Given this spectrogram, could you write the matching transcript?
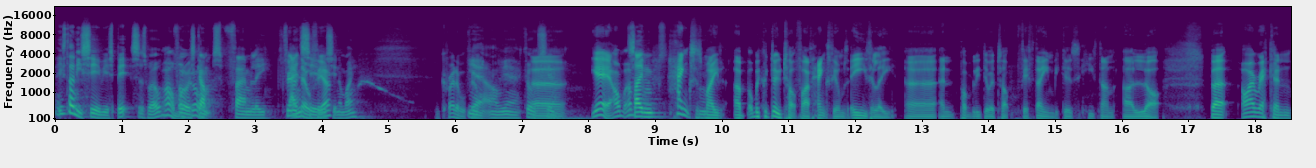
He's done his serious bits as well. Oh, my Forrest God. Gump's family and serious in a way. Incredible film. Yeah, oh yeah, of course. Uh, yeah. I'm, I'm- Same. Hanks has made. Uh, we could do top five Hanks films easily, uh, and probably do a top fifteen because he's done a lot. But I reckon.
